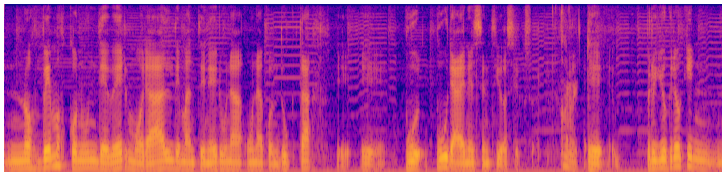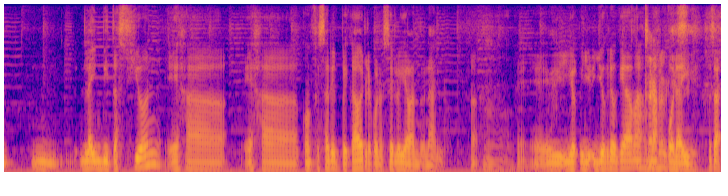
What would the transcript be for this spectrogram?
nos vemos con un deber moral de mantener una, una conducta pura en el sentido sexual. Correcto. pero yo creo que la invitación es a, es a confesar el pecado y reconocerlo y abandonarlo. Eh, eh, yo, creo que va más, más por ahí. O sea,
